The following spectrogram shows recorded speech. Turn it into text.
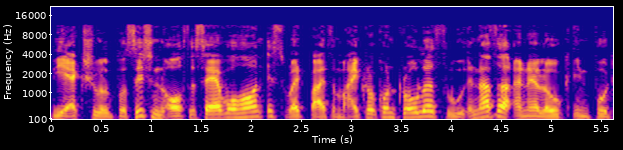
The actual position of the servo horn is read by the microcontroller through another analog input,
